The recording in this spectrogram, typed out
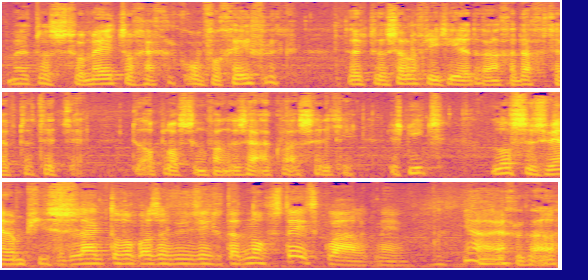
Maar het was voor mij toch eigenlijk onvergeeflijk dat ik er zelf niet eerder aan gedacht heb dat dit de oplossing van de zaak was. Dat je dus niet losse zwermpjes. Het lijkt erop alsof u zich dat nog steeds kwalijk neemt. Ja, eigenlijk wel.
